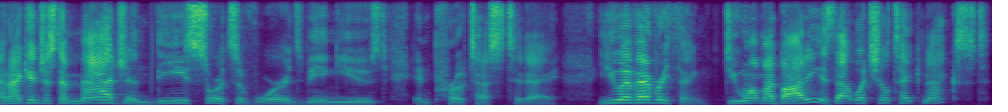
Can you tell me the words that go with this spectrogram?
And I can just imagine these sorts of words being used in protest today. You have everything. Do you want my body? Is that what you'll take next?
